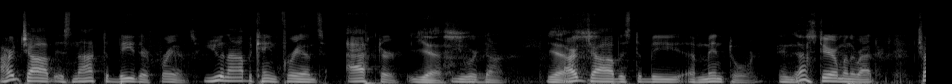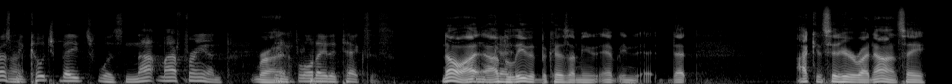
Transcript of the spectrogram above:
our job is not to be their friends. You and I became friends after Yes. you were done. Yes. Our job is to be a mentor and Yeah. steer them in the right direction. Trust me, Coach Bates was not my friend Right. in Floydada, Texas. No, I, I believe it because I mean, I mean that I can sit here right now and say,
